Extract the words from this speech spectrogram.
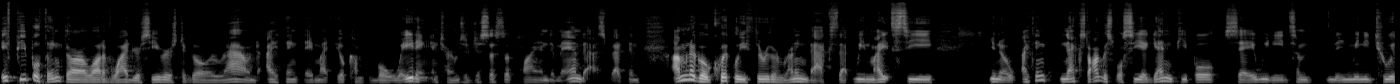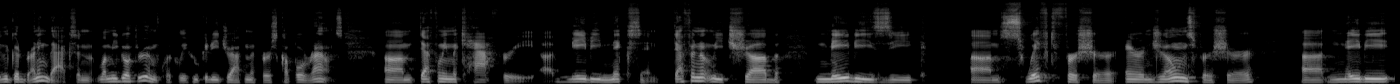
If people think there are a lot of wide receivers to go around, I think they might feel comfortable waiting in terms of just a supply and demand aspect. And I'm going to go quickly through the running backs that we might see. You know, I think next August we'll see again people say we need some, we need two of the good running backs. And let me go through them quickly. Who could he draft in the first couple of rounds? Um, definitely McCaffrey, uh, maybe Mixon, definitely Chubb, maybe Zeke, um, Swift for sure, Aaron Jones for sure uh, maybe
